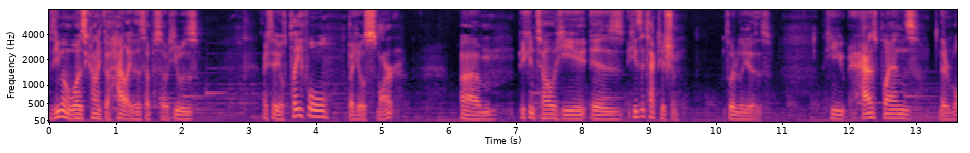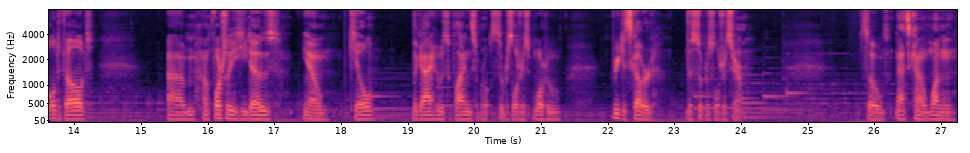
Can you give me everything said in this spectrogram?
Zemo was kind of like the highlight of this episode. He was, like I say, he was playful, but he was smart. Um, you can tell he is he's a tactician. That's what he really is. He has plans. They're well developed. Um, unfortunately, he does, you know, kill the guy who supplied the super, super soldiers or who rediscovered the super soldier serum. So that's kind of one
